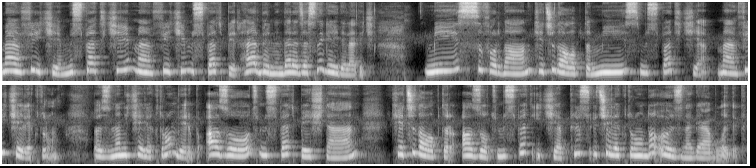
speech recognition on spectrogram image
mənfi 2, müsbət 2, mənfi 2, müsbət 1. Hər birinin dərəcəsini qeyd elədik. Mis 0-dan keçid alıbdı. Mis müsbət 2-yə, mənfi 2 elektron. Özündən 2 elektron verib. Azot müsbət 5-dən keçid alıbdır. Azot müsbət 2-yə plus 3 elektron da özünə qəbul edib.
